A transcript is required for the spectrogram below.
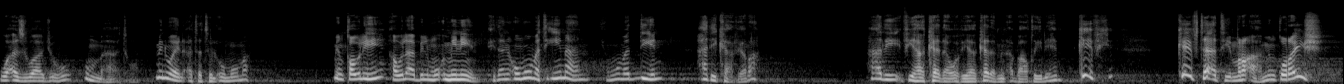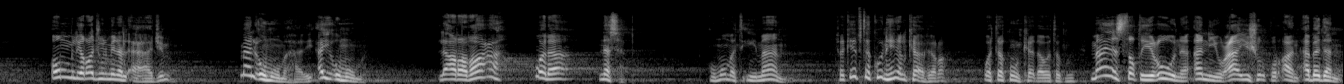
وأزواجه أمهاتهم. من وين أتت الأمومة؟ من قوله أولى بالمؤمنين. إذا أمومة إيمان أمومة دين هذه كافرة. هذه فيها كذا وفيها كذا من أباطيلهم. كيف كيف تأتي امرأة من قريش أم لرجل من الأعاجم؟ ما الأمومة هذه؟ أي أمومة؟ لا رضاعة ولا نسب. أمومة إيمان. فكيف تكون هي الكافرة؟ وتكون كذا وتكون. ما يستطيعون أن يعايشوا القرآن أبدا.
